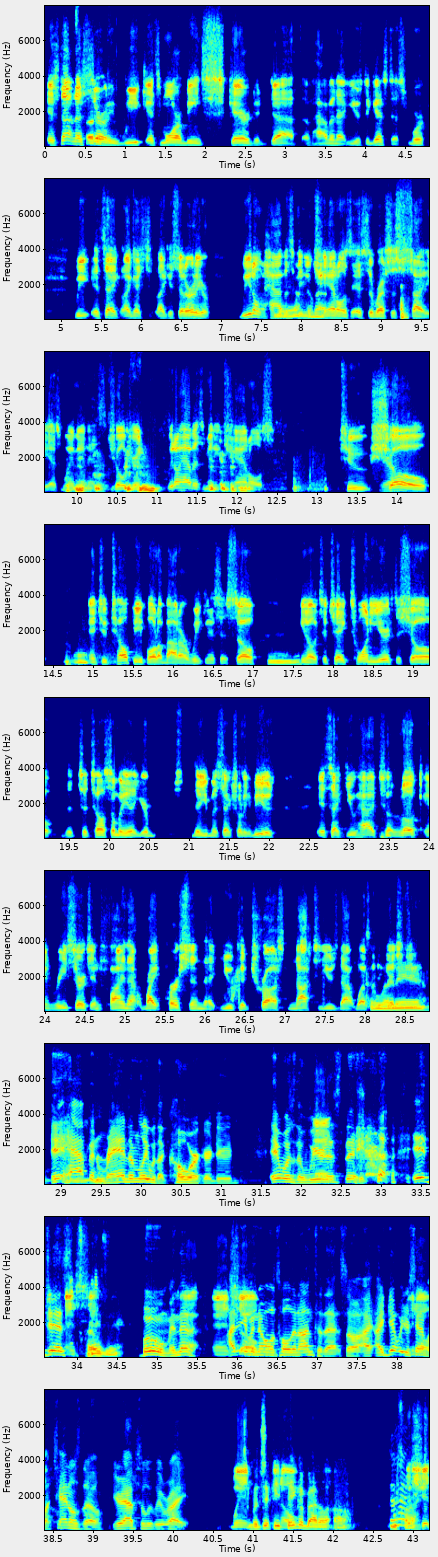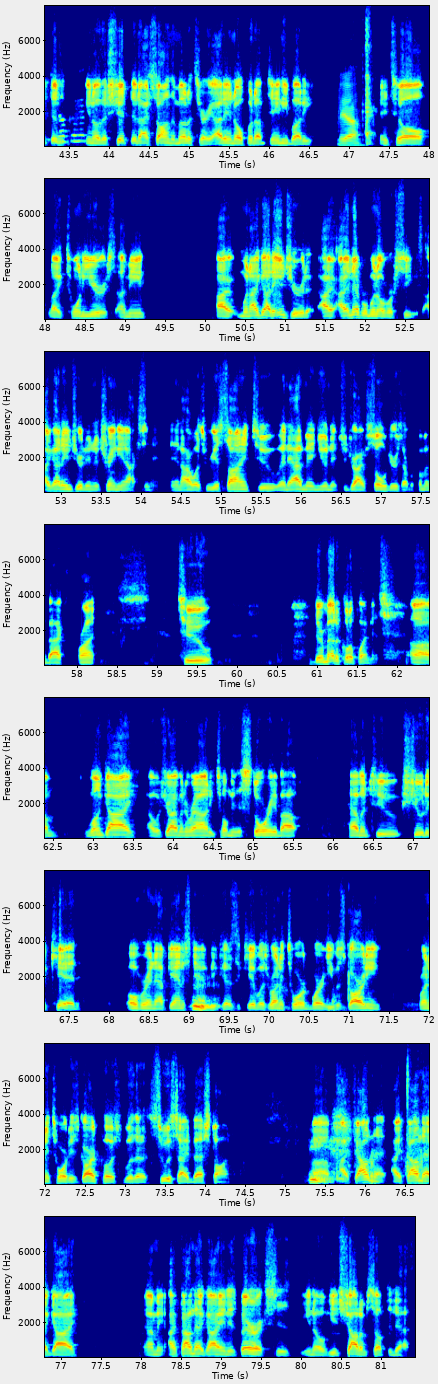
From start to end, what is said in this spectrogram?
It's not necessarily weak. It's more of being scared to death of having that used against us. We're we. It's like like I like I said earlier. We don't have yeah, as many channels as the rest of society, as women, as children. We don't have as many channels to show mm-hmm. and to tell people about our weaknesses. So, mm-hmm. you know, to take 20 years to show to tell somebody that you're that you've been sexually abused, it's like you had to look and research and find that right person that you could trust not to use that weapon against you. It happened mm-hmm. randomly with a coworker, dude. It was the weirdest and, thing. it just crazy. Boom, and then yeah, and I didn't so, even know I was holding on to that. So I, I get what you're saying know, about channels, though. You're absolutely right. When, but if you, you know, think about it, oh, the shit that no, you know, the shit that I saw in the military, I didn't open up to anybody. Yeah. Until like 20 years. I mean, I when I got injured, I, I never went overseas. I got injured in a training accident, and I was reassigned to an admin unit to drive soldiers that were coming back to the front to their medical appointments. Um, one guy, I was driving around. He told me this story about having to shoot a kid over in Afghanistan mm. because the kid was running toward where he was guarding running toward his guard post with a suicide vest on. Um, I found that I found that guy. I mean, I found that guy in his barracks. His, you know, he had shot himself to death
